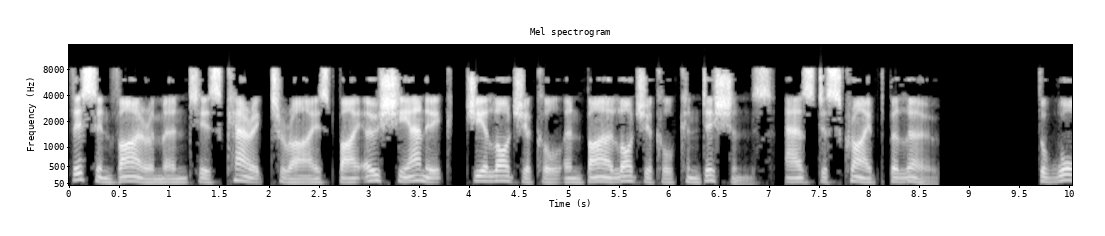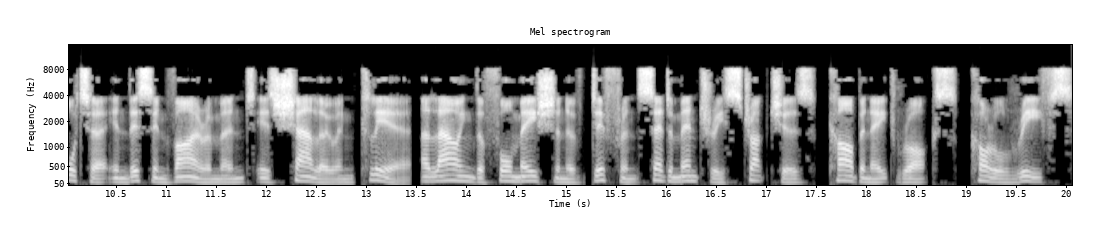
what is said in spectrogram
This environment is characterized by oceanic, geological and biological conditions, as described below. The water in this environment is shallow and clear, allowing the formation of different sedimentary structures, carbonate rocks, coral reefs,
